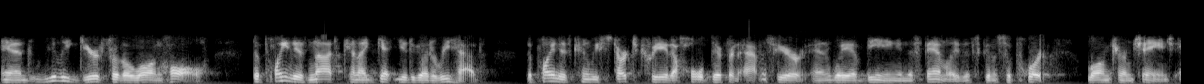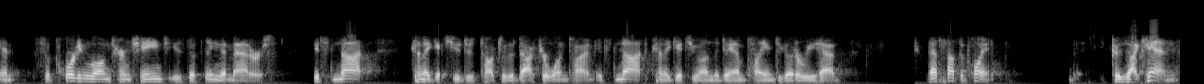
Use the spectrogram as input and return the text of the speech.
and really geared for the long haul. The point is not, can I get you to go to rehab? The point is, can we start to create a whole different atmosphere and way of being in this family that's going to support long term change? And supporting long term change is the thing that matters. It's not, can I get you to talk to the doctor one time? It's not, can I get you on the damn plane to go to rehab? That's not the point. Because I can.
